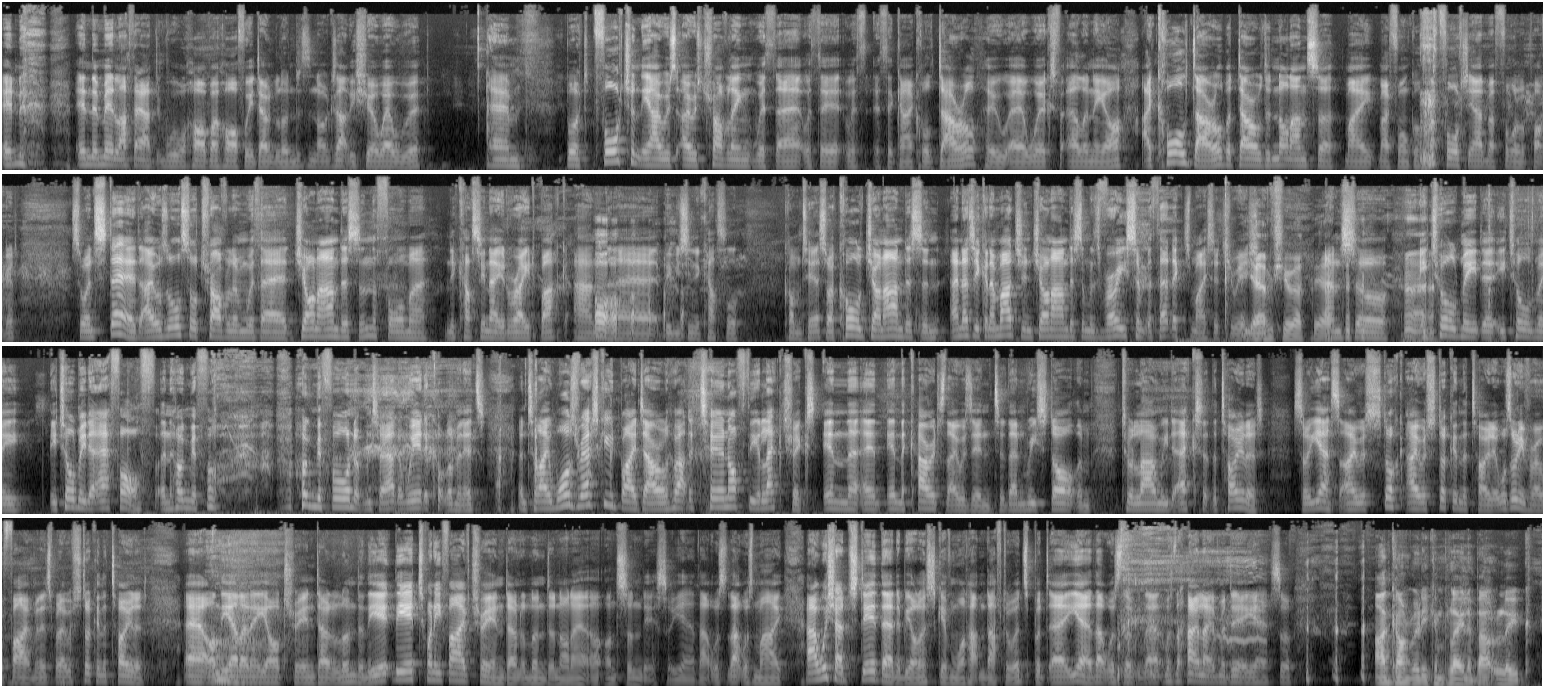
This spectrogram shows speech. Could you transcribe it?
in in the middle, I think we were about halfway down to London, so not exactly sure where we were. Um, but fortunately, I was I was travelling with uh, with a with, with a guy called Daryl who uh, works for LNER. I called Daryl, but Daryl did not answer my my phone call. Fortunately, I had my phone in my pocket. So instead, I was also travelling with uh, John Anderson, the former Newcastle United right back and uh, BBC Newcastle commentator. So I called John Anderson, and as you can imagine, John Anderson was very sympathetic to my situation. Yeah, I'm sure. Yeah. And so he told me to, he told me he told me to f off and hung the phone. hung the phone up and so I had to wait a couple of minutes until I was rescued by Daryl, who had to turn off the electrics in the in, in the carriage that I was in to then restart them to allow me to exit the toilet. So yes, I was stuck. I was stuck in the toilet. It was only for about five minutes, but I was stuck in the toilet uh, on the LNER train down to London, the the eight twenty five train down to London on uh, on Sunday. So yeah, that was that was my. I wish I'd stayed there to be honest, given what happened afterwards. But uh, yeah, that was the that was the highlight of my day. Yeah, so I can't really complain about Luke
